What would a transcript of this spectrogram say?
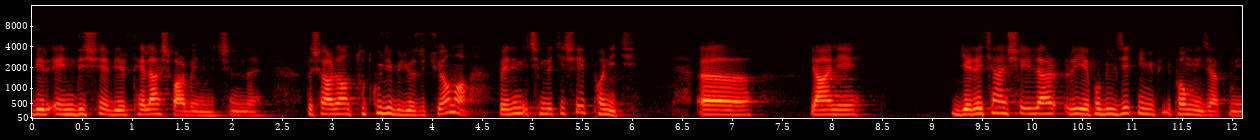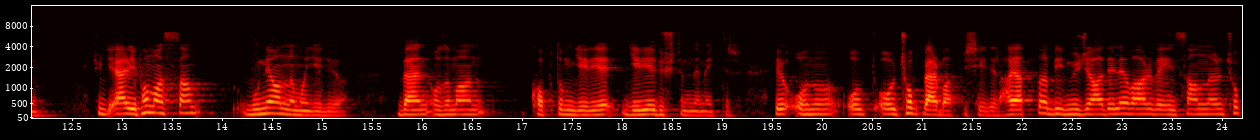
bir endişe, bir telaş var benim içimde. Dışarıdan tutku gibi gözüküyor ama benim içimdeki şey panik. Ee, yani gereken şeyleri yapabilecek miyim, yapamayacak mıyım? Çünkü eğer yapamazsam bu ne anlama geliyor? Ben o zaman koptum geriye geriye düştüm demektir. Ve onu o, o çok berbat bir şeydir. Hayatta bir mücadele var ve insanların çok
